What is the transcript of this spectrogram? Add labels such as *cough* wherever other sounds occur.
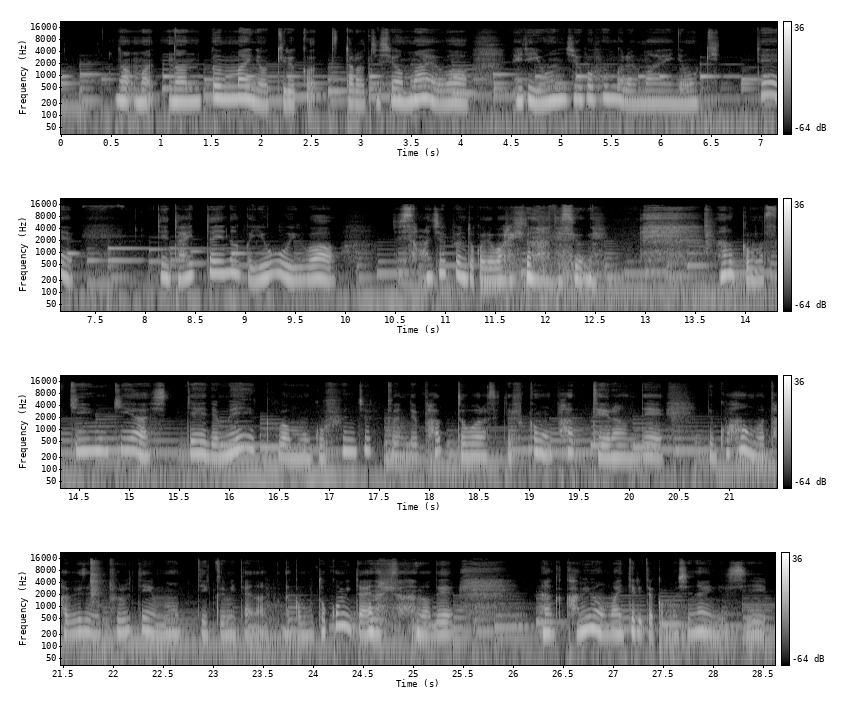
な、ま、何分前に起きるかって言ったら私は前は大体45分ぐらい前に起きてで大体なんか用意は30分とかで終わる人なんですよね。なんかもうスキンケアしてでメイクはもう5分10分でパッと終わらせて服もパッて選んででご飯は食べずにプロテイン持っていくみたいななんか男みたいな人なので *laughs* なんか髪も巻いたりとかもしないですし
